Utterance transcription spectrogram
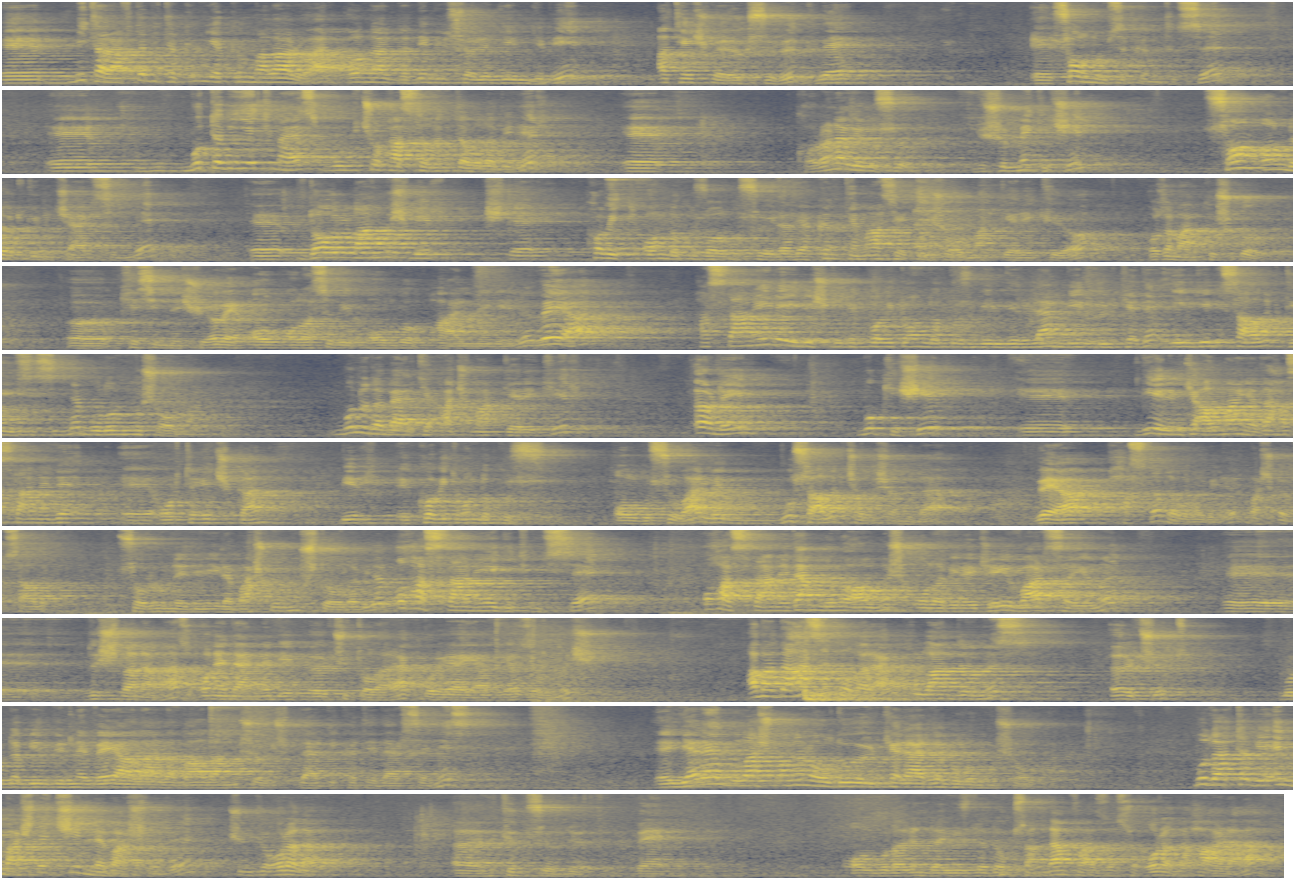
E, bir tarafta bir takım yakınmalar var. Onlar da demin söylediğim gibi ateş ve öksürük ve e, solunum sıkıntısı. E, bu tabii yetmez. Bu birçok hastalıkta olabilir. E, koronavirüsü düşünmek için son 14 gün içerisinde e, doğrulanmış bir işte Covid-19 olgusuyla yakın temas etmiş olmak gerekiyor. O zaman kuşku e, kesinleşiyor ve ol- olası bir olgu haline geliyor. Veya hastaneyle ilişkili COVID-19 bildirilen bir ülkede ilgili sağlık tesisinde bulunmuş olmak. Bunu da belki açmak gerekir. Örneğin bu kişi e, diyelim ki Almanya'da hastanede e, ortaya çıkan bir e, COVID-19 olgusu var ve bu sağlık çalışanı da veya hasta da olabilir, başka bir sağlık sorunu nedeniyle başvurmuş da olabilir. O hastaneye gitmişse o hastaneden bunu almış olabileceği varsayımı e, dışlanamaz. O nedenle bir ölçüt olarak buraya ya- yazılmış. Ama daha sık olarak kullandığımız ölçüt, burada birbirine veyalarla bağlanmış ölçütler dikkat ederseniz, e, yerel bulaşmanın olduğu ülkelerde bulunmuş olmak. Bu da tabii en başta Çin'le başladı. Çünkü orada e, hüküm sürdü ve olguların da yüzde doksandan fazlası orada hala.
